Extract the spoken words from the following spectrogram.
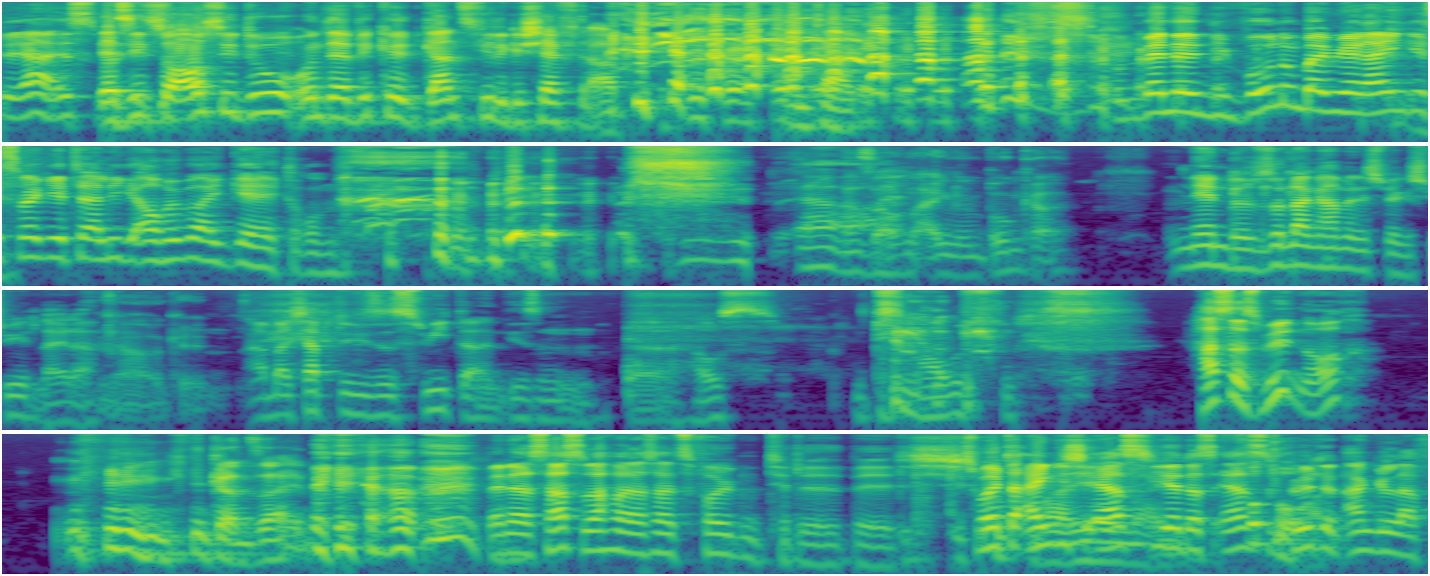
Ja, ist. Der sieht so aus wie du und der wickelt ganz viele Geschäfte ab. Am Tag. Und wenn du in die Wohnung bei mir reingehst bei GTA, liegt auch überall Geld rum. Hast du auch ja. einen eigenen Bunker? Nee, so lange haben wir nicht mehr gespielt, leider. Ja, okay. Aber ich habe diese Suite da in diesem äh, Haus. Haus. Hast du das Bild noch? Kann sein. ja, wenn du das hast, machen wir das als Folgentitelbild. Ich Ich wollte eigentlich hier erst hier das erste Foto Bild in Angela,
